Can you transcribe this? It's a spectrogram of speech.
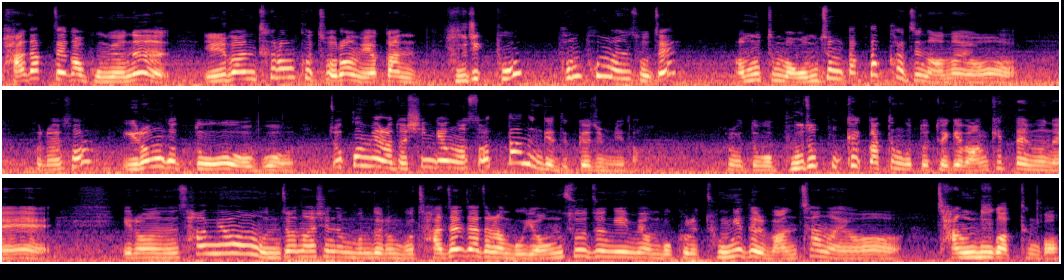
바닥재가 보면은 일반 트렁크처럼 약간 부직포? 펌프만 소재? 아무튼 막 엄청 딱딱하진 않아요. 그래서 이런 것도 뭐 조금이라도 신경을 썼다는 게 느껴집니다. 그리고 또 뭐 보조 포켓 같은 것도 되게 많기 때문에 이런 상용 운전하시는 분들은 뭐 자잘자잘한 뭐 영수증이면 뭐 그런 종이들 많잖아요. 장부 같은 거.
